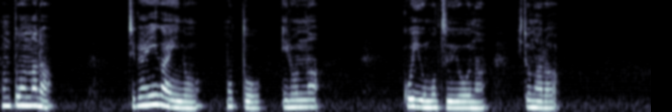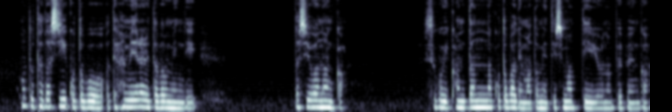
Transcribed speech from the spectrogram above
本当なら自分以外のもっといろんな語彙を持つような人ならもっと正しい言葉を当てはめられた場面で私はなんかすごい簡単な言葉でまとめてしまっているような部分が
